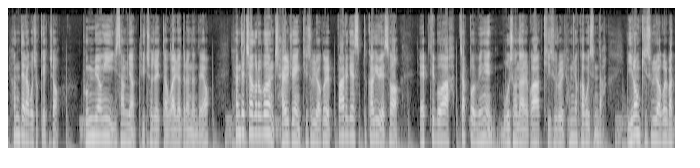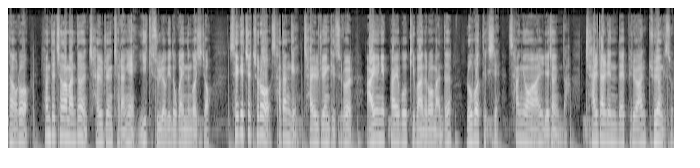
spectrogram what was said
현대라고 적혀 있죠. 분명히 2, 3년 뒤처져 있다고 알려드렸는데요. 현대차 그룹은 자율주행 기술력을 빠르게 습득하기 위해서 앱티브와 합작법인인 모셔날과 기술을 협력하고 있습니다. 이런 기술력을 바탕으로 현대차가 만든 자율주행 차량에 이 기술력이 녹아 있는 것이죠. 세계 최초로 4단계 자율주행 기술을 아이오닉5 기반으로 만든 로버택시에 상용화할 예정입니다. 잘 달리는 데 필요한 조향 기술,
